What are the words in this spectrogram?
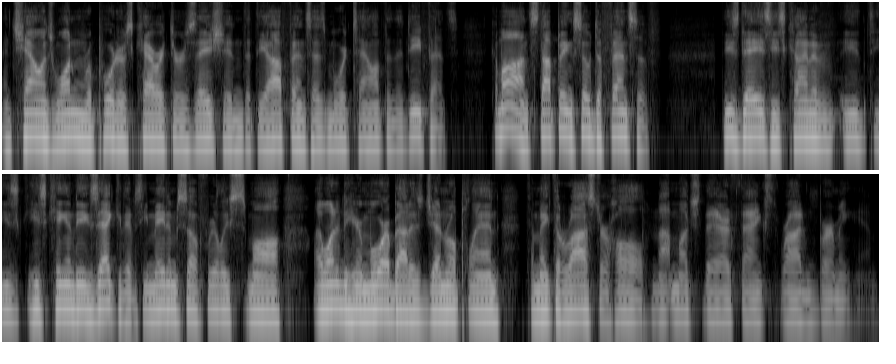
and challenge one reporter's characterization that the offense has more talent than the defense. Come on, stop being so defensive. These days, he's kind of he, he's he's king of the executives. He made himself really small. I wanted to hear more about his general plan to make the roster whole. Not much there. Thanks, Rod Birmingham.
